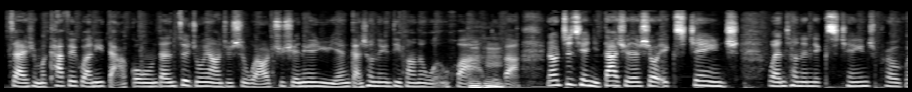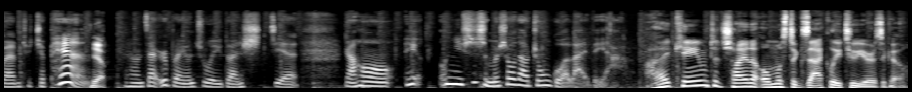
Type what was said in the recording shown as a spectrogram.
在什么咖啡馆里打工，但最重要就是我要去学那个语言，感受那个地方的文化，对吧？然后之前你大学的时候 exchange went on an exchange program to Japan，、Yep 然后在日本又住了一段时间，然后哎，哦你是什么时候到中国来的呀？I came to China almost exactly two years ago.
